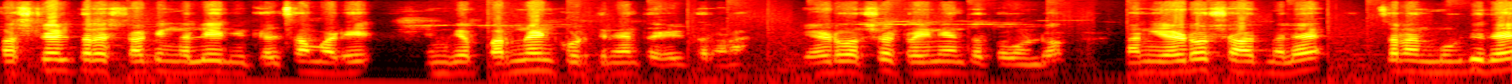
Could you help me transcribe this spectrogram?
ಫಸ್ಟ್ ಹೇಳ್ತಾರೆ ಸ್ಟಾರ್ಟಿಂಗ್ ಅಲ್ಲಿ ನೀವು ಕೆಲಸ ಮಾಡಿ ನಿಮಗೆ ಪರ್ಮನೆಂಟ್ ಕೊಡ್ತೀನಿ ಅಂತ ಹೇಳ್ತಾರಣ ಎರಡು ವರ್ಷ ಟ್ರೈನಿ ಅಂತ ತಗೊಂಡು. ನನ್ಗೆ ಎರಡು ವರ್ಷ ಆದ್ಮೇಲೆ ಸರ್ ನಾನು ಮುಗ್ದಿದೆ.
